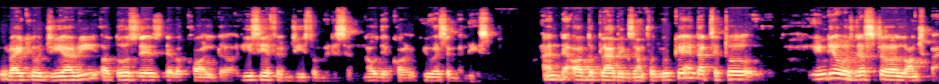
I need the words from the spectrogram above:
you write your GRE, or those days they were called uh, ECFMGs for medicine. Now they're called USMLEs. And or the PLAB exam for UK, and that's it. So India was just a launch pad,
